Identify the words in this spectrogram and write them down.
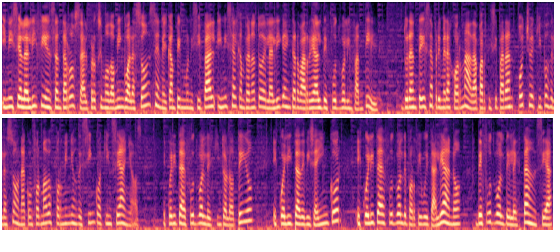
Inicia la LIFI en Santa Rosa. El próximo domingo a las 11 en el camping municipal inicia el campeonato de la Liga Interbarrial de Fútbol Infantil. Durante esa primera jornada participarán ocho equipos de la zona conformados por niños de 5 a 15 años. Escuelita de Fútbol del Quinto Loteo, Escuelita de Villa Incor, Escuelita de Fútbol Deportivo Italiano, de Fútbol de la Estancia,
